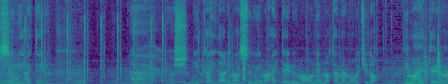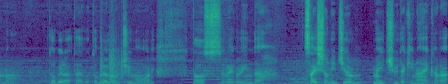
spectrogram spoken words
隅入っている。なりまっすぐ今入っている。もう念のためもう一度。今入っているあの、扉、多分扉ロー中も終わり。どうすればいいんだ最初に10命中できないから、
